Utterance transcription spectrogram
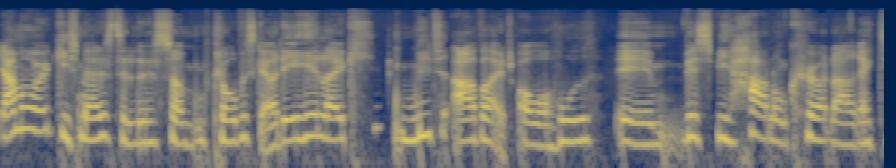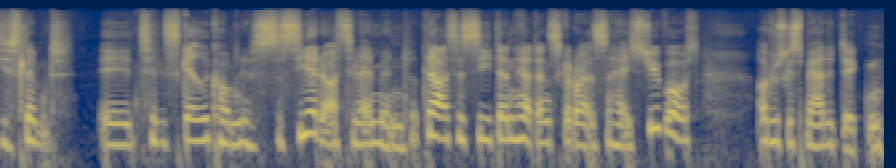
Jeg må jo ikke give smertestillende som klovbeskær, og det er heller ikke mit arbejde overhovedet. Øh, hvis vi har nogle køer, der er rigtig slemt øh, til skadekommende, så siger jeg det også til landmænden. Så plejer jeg også at sige, den her, den skal du altså have i sybås, og du skal smertedække den.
